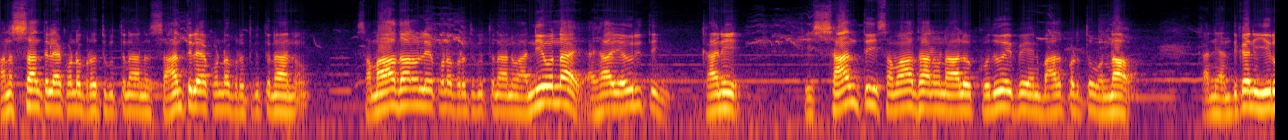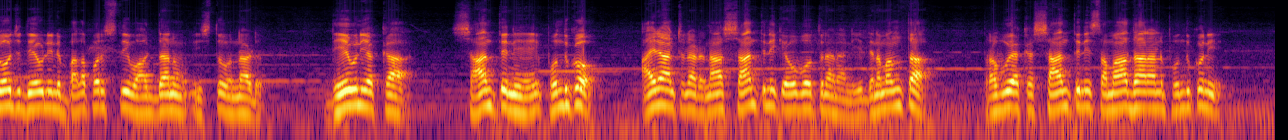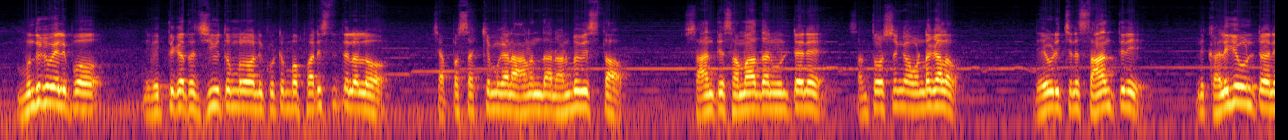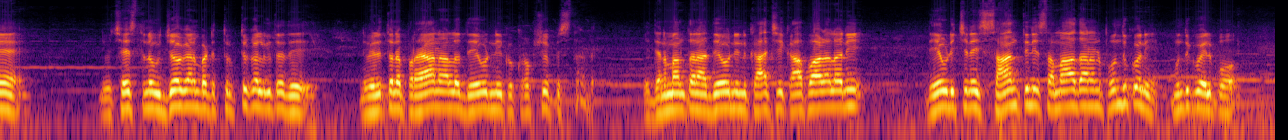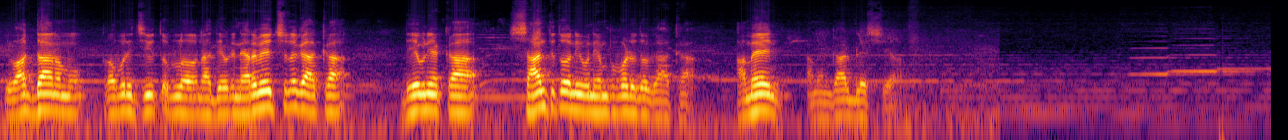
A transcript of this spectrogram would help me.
మనశ్శాంతి లేకుండా బ్రతుకుతున్నాను శాంతి లేకుండా బ్రతుకుతున్నాను సమాధానం లేకుండా బ్రతుకుతున్నాను అన్నీ ఉన్నాయి. ఐ హ్యావ్ ఎవ్రీథింగ్ కానీ ఈ శాంతి సమాధానం నాలో కొదువైపోయాయని బాధపడుతూ ఉన్నావు. కానీ అందుకని ఈరోజు దేవుడిని బలపరుస్తూ వాగ్దానం ఇస్తూ ఉన్నాడు. దేవుని యొక్క శాంతిని పొందుకో. ఆయన అంటున్నాడు నా శాంతి నీకు ఇవ్వబోతున్నానని ఈ దినమంతా? ప్రభు యొక్క శాంతిని సమాధానాన్ని పొందుకొని ముందుకు వెళ్ళిపో. నీ వ్యక్తిగత జీవితంలో నీ కుటుంబ పరిస్థితులలో చెప్పసఖ్యంగా ఆనందాన్ని అనుభవిస్తావు. శాంతి సమాధానం ఉంటేనే సంతోషంగా ఉండగలవు. దేవుడిచ్చిన శాంతిని నీ కలిగి ఉంటేనే నువ్వు చేస్తున్న ఉద్యోగాన్ని బట్టి తృప్తి కలుగుతుంది. నువ్వు వెళుతున్న ప్రయాణాల్లో దేవుడు నీకు కృప చూపిస్తాడు. ఈ దినమంతా నా దేవుడు నిన్ను కాచి కాపాడాలని దేవుడిచ్చిన ఈ శాంతిని సమాధానాన్ని పొందుకొని ముందుకు వెళ్ళిపో. ఈ వాగ్దానము ప్రభుని జీవితంలో నా దేవుడి నెరవేర్చునుగాక దేవుని యొక్క శాంతితో నీవు నింపబడుదుగాక. Amen amen God bless you.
